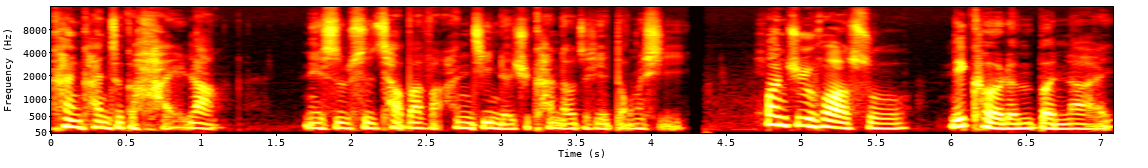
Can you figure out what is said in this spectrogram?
看看这个海浪，你是不是才有办法安静的去看到这些东西？换句话说，你可能本来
